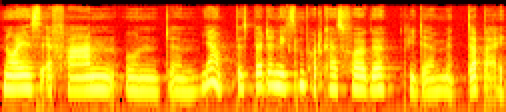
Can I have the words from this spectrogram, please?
Neues erfahren und ähm, ja, bis bei der nächsten Podcast-Folge wieder mit dabei.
